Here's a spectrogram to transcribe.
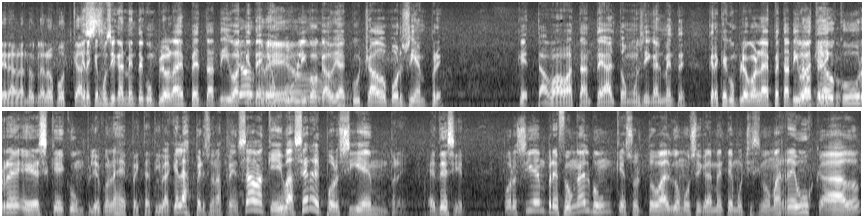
del Hablando Claro Podcast. ¿Crees que musicalmente cumplió las expectativas Yo que tenía creo. un público que había escuchado por siempre? Que estaba bastante alto musicalmente. ¿Crees que cumplió con las expectativas Lo de este que disco? ocurre es que cumplió con las expectativas que las personas pensaban que iba a ser el por siempre. Es decir, por siempre fue un álbum que soltó algo musicalmente muchísimo más rebuscado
